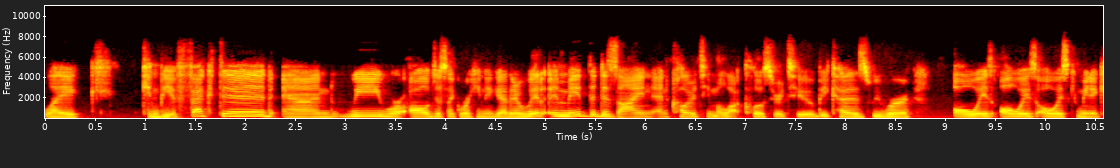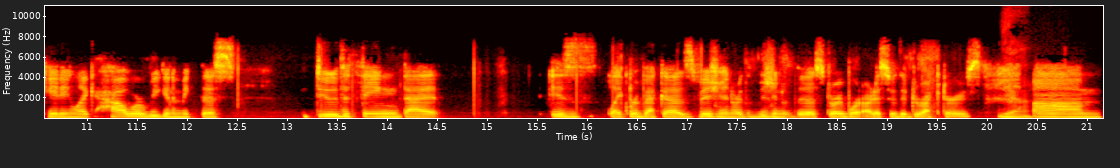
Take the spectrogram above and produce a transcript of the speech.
like can be affected and we were all just like working together. It, it made the design and color team a lot closer too because we were always always always communicating like how are we going to make this do the thing that is like Rebecca's vision or the vision of the storyboard artists or the directors. Yeah. Um,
